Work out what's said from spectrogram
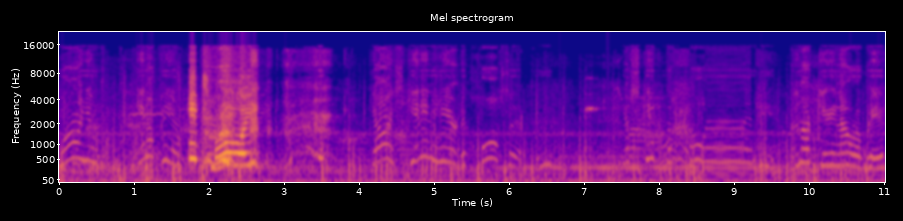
Where are you? Get up here. It's boy. Guys, get in here. The closet. Just get the hell in here. I'm not getting out of here.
